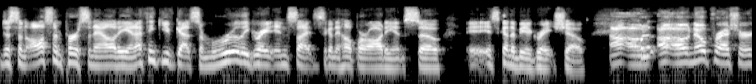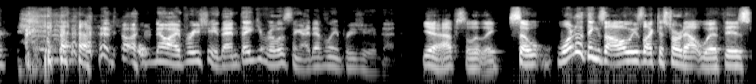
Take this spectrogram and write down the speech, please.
just an awesome personality, and I think you've got some really great insights that's going to help our audience. So it's going to be a great show. Uh oh, uh oh, no pressure. no, no, I appreciate that, and thank you for listening. I definitely appreciate that. Yeah, absolutely. So one of the things I always like to start out with is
